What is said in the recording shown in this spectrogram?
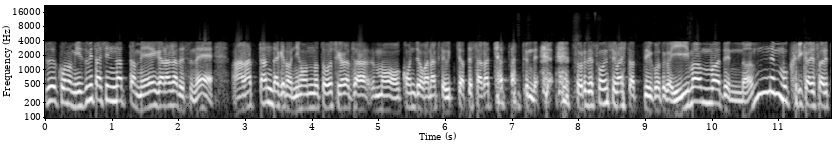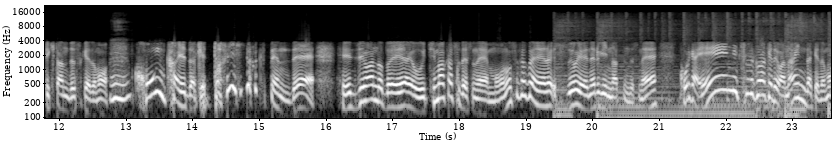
普通この水浸しになった銘柄がですね、上がったんだけど日本の投資家がさ、もう根性がなくて売っちゃって下がっちゃったってんで、それで損しましたっていうことが今まで何年も繰り返されてきたんですけれども、今回だけ大逆転で、ヘッジファンドと AI を打ち負かすですね、ものすごく強いエネルギーになってるんですね。これが永遠に続くわけではないんだけども、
